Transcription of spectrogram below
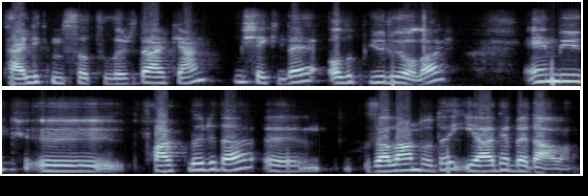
terlik mi satılır derken bir şekilde alıp yürüyorlar. En büyük e, farkları da e, Zalando'da iade bedava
